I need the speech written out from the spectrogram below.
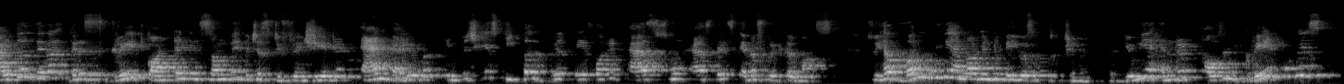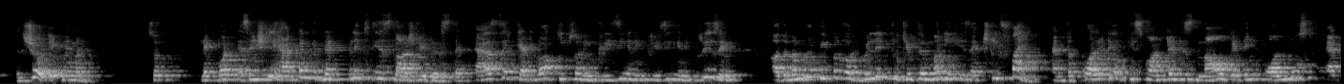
either there are there is great content in some way which is differentiated and valuable, in which case people will pay for it as soon as there is enough critical mass. So you have one movie, I'm not going to pay you a subscription, but give me a hundred thousand great movies, then sure, take my money. So like what essentially happened with Netflix is largely this: that as their catalog keeps on increasing and increasing and increasing, uh, the number of people who are willing to give them money is actually fine, and the quality of this content is now getting almost at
